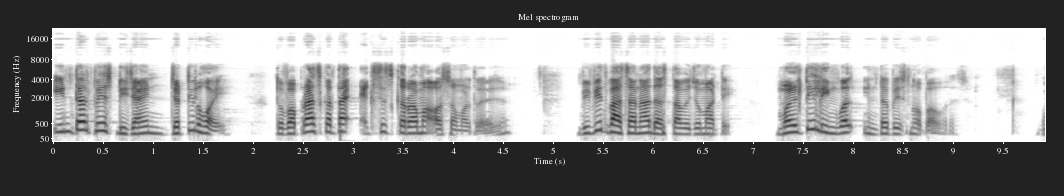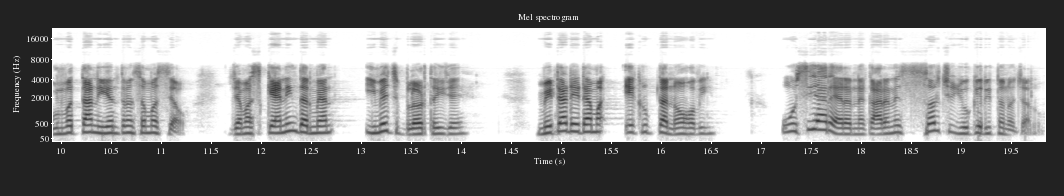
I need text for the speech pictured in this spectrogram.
ઇન્ટરફેસ ડિઝાઇન જટિલ હોય તો વપરાશકર્તા એક્સેસ કરવામાં અસમર્થ રહે છે. વિવિધ ભાષાના દસ્તાવેજો માટે મલ્ટીલિંગ્વલ ઇન્ટરફેસનો અભાવ રહે છે. ગુણવત્તા નિયંત્રણ સમસ્યાઓ, જેમાં સ્કેનિંગ દરમિયાન ઇમેજ બ્લર થઈ જાય મેટા ડેટામાં એકરૂપતા ન હોવી ઓસીઆર એરરને કારણે સર્ચ યોગ્ય રીતે ન ચાલવું,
